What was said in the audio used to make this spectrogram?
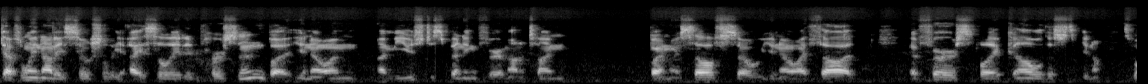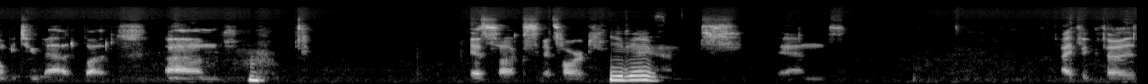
definitely not a socially isolated person, but you know, I'm I'm used to spending a fair amount of time by myself. So you know, I thought at first like, oh, this you know, this won't be too bad, but um, it sucks. It's hard. It is. And, and I think the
